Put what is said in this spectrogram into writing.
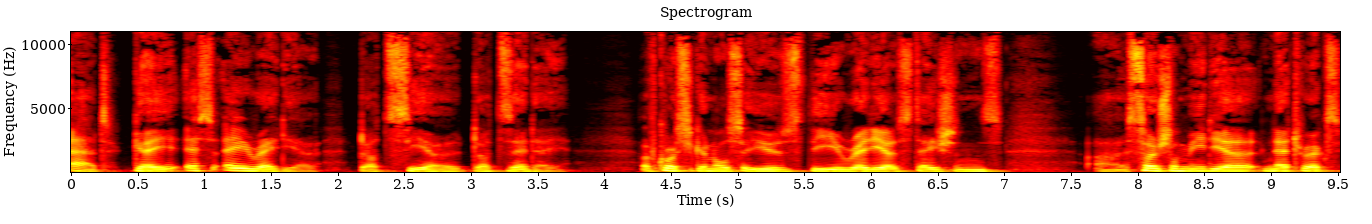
at gaysaradio.co.za. Of course, you can also use the radio station's uh, social media networks.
